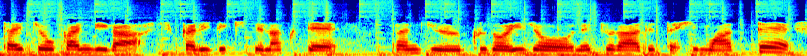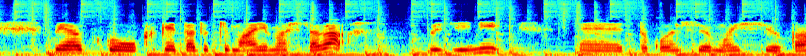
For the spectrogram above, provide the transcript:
体調管理がしっかりできてなくて39度以上熱が出た日もあって迷惑をかけた時もありましたが無事にえー、っと今週も1週間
